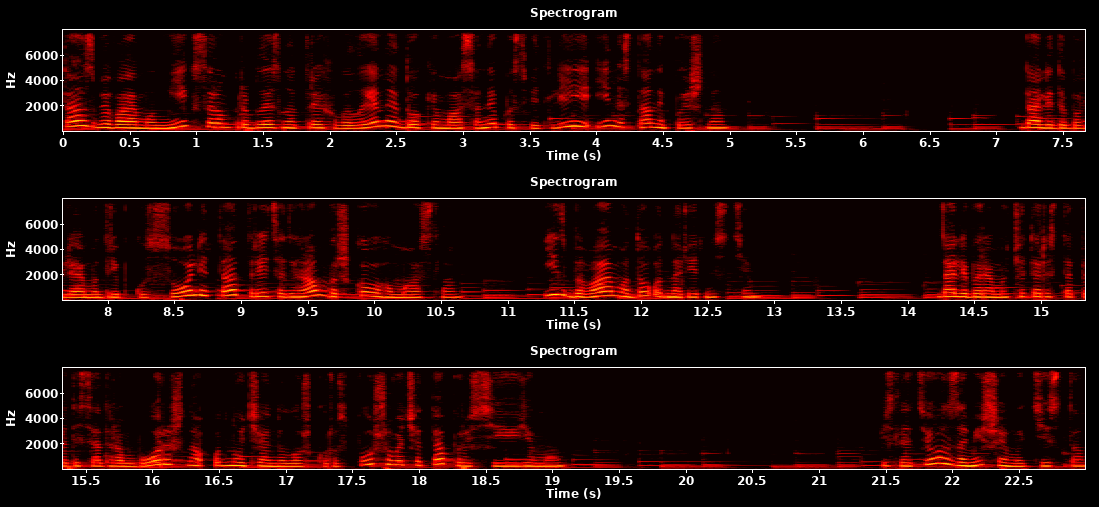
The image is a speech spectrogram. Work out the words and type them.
та збиваємо міксером приблизно 3 хвилини, доки маса не посвітліє і не стане пишна. Далі додаємо дрібку солі та 30 г вершкового масла і збиваємо до однорідності. Далі беремо 450 г борошна, 1 чайну ложку розпушувача та просіюємо. Після цього замішуємо тісто.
